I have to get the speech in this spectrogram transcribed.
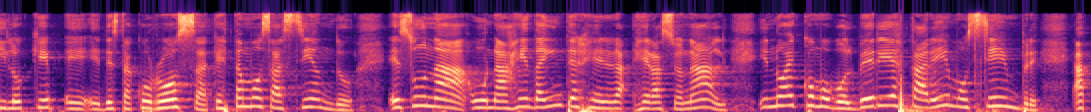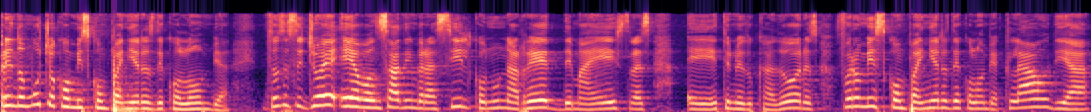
y lo que eh, eh destacó Rosa, que estamos haciendo, es una, una agenda intergeneracional y no hay como volver y estaremos siempre. Aprendo mucho con mis compañeras de Colombia. Entonces, yo he, avanzado en Brasil con una red de maestras eh, etnoeducadoras, fueron mis compañeras de Colombia. Claudia,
